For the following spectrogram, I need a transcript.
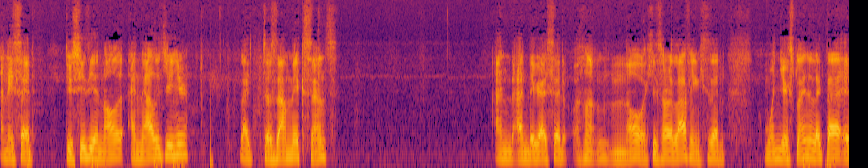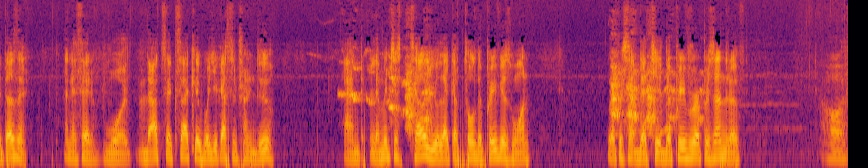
And they said, do you see the anal- analogy here? Like, does that make sense? and and the guy said no he started laughing he said when you explain it like that it doesn't and i said well that's exactly what you guys are trying to do and let me just tell you like i've told the previous one represent that the previous representative oh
